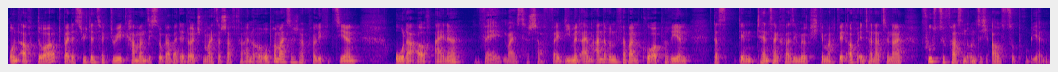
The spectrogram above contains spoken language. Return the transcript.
Und auch dort bei der Street Dance Factory kann man sich sogar bei der deutschen Meisterschaft für eine Europameisterschaft qualifizieren oder auch eine Weltmeisterschaft, weil die mit einem anderen Verband kooperieren, dass den Tänzern quasi möglich gemacht wird, auch international Fuß zu fassen und sich auszuprobieren.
